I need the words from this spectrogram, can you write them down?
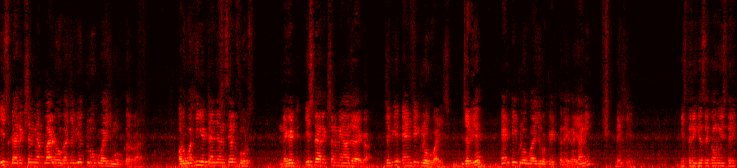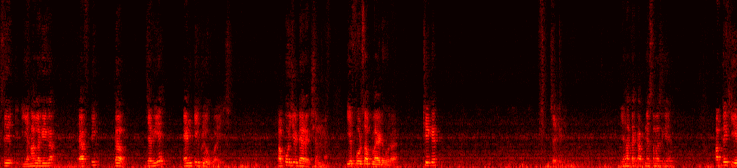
इस डायरेक्शन में अप्लाइड होगा, जब ये क्लोकवाइज मूव कर रहा है। और वही ये टेंजेंशियल फोर्स नेगेटिव इस डायरेक्शन में आ जाएगा, जब ये एंटी क्लोक वाइज जब ये एंटी क्लोक वाइज रोटेट करेगा। यानी, देखिए इस तरीके से कहूँ, इस तरीके से यहाँ लगेगा एफ़ टी कब? जब ये एंटी क्लोक वाइज अपोजिट डायरेक्शन में। ये फोर्स अप्लाइड हो रहा है। ठीक है? चलिए। यहाँ तक आपने समझ गया। अब देखिए,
